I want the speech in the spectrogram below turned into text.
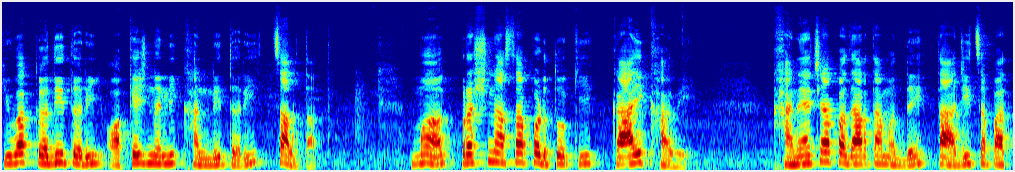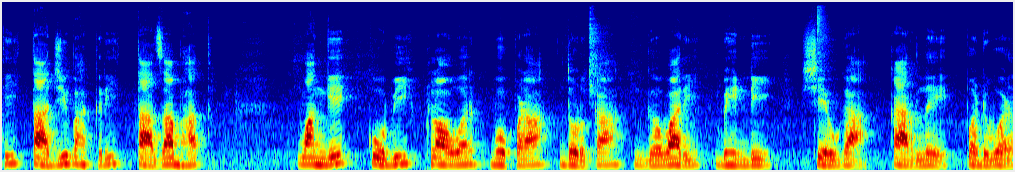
किंवा कधीतरी ऑकेजनली खाल्ली तरी चालतात. मग प्रश्न असा पडतो की काय खावे? खाण्याच्या पदार्थामध्ये ताजी चपाती ताजी भाकरी ताजा भात वांगे कोबी फ्लॉवर भोपळा दोडका गवारी भेंडी शेवगा कारले पडवळ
